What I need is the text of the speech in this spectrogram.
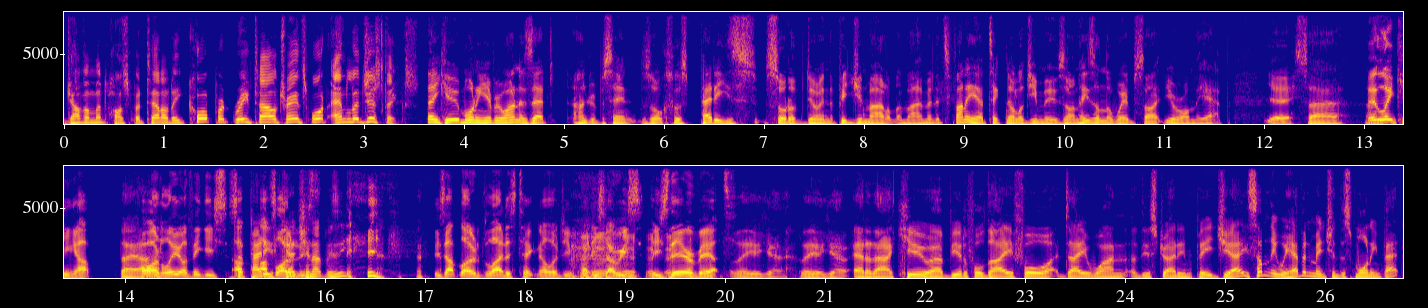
government, hospitality, corporate, retail, transport, and logistics. Thank you. Morning, everyone. Is that 100% Zorks? Was Paddy's sort of doing the pigeon mail at the moment? It's funny how technology moves on. He's on the website, you're on the app. Yeah. So They're um, linking up. They are. Finally, I think he's So up- Paddy's catching his- up, is he? he's uploaded the latest technology, Paddy, so he's he's thereabouts. There you go. There you go. Out at RQ, a beautiful day for day one of the Australian PGA. Something we haven't mentioned this morning, Pat,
